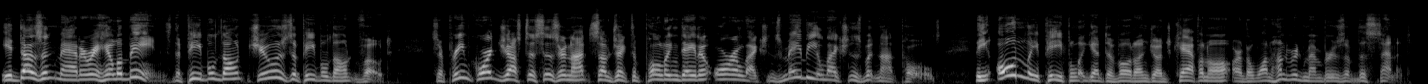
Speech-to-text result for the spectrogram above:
It doesn't matter a hill of beans. The people don't choose, the people don't vote. Supreme Court justices are not subject to polling data or elections, maybe elections, but not polls. The only people that get to vote on Judge Kavanaugh are the 100 members of the Senate.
